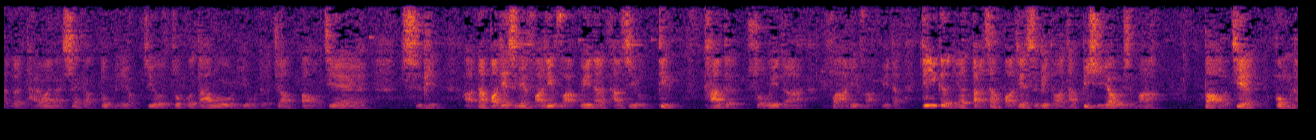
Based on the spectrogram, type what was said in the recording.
那个台湾啊、香港都没有，只有中国大陆有的叫保健食品。啊，那保健食品法律法规呢，它是有定它的所谓的。法律法规的，第一个你要打上保健食品的话，它必须要有什么保健功能，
